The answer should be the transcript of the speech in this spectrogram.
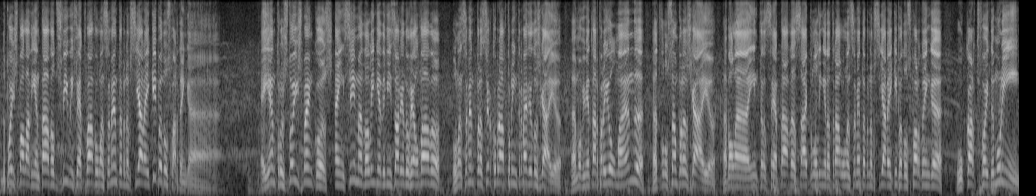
Depois bola adiantada, o desvio efetuado, o lançamento a beneficiar a equipa do Sporting. É entre os dois bancos, em cima da linha divisória do relevado. O lançamento para ser cobrado por intermédio dos Gaio. A movimentar para Yulmand. A devolução para os Gaio. A bola interceptada sai pela linha lateral. O lançamento a beneficiar a equipa do Sporting. O corte foi de Murim.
